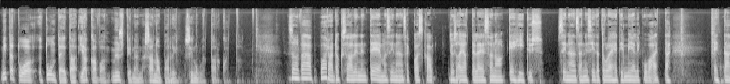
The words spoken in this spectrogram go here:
Mitä tuo tunteita jakava mystinen sanapari sinulle tarkoittaa? Se on vähän paradoksaalinen teema sinänsä, koska jos ajattelee sanaa kehitys – sinänsä, niin siitä tulee heti mielikuva, että, että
